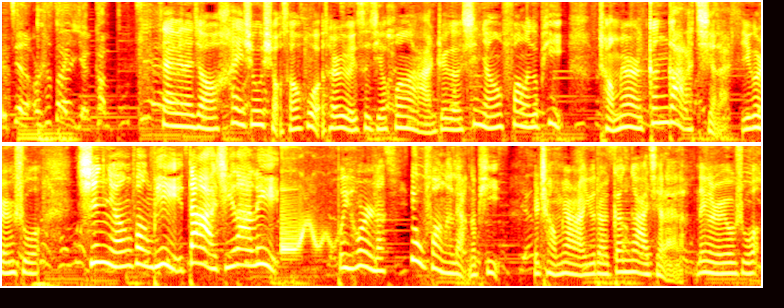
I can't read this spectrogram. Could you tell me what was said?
再见，而是再也看不见。下一位呢叫害羞小骚货，他说有一次结婚啊，这个新娘放了个屁，场面尴尬了起来。一个人说新娘放屁大吉大利，不一会儿呢又放了两个屁，这场面啊有点尴尬起来了。那个人又说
